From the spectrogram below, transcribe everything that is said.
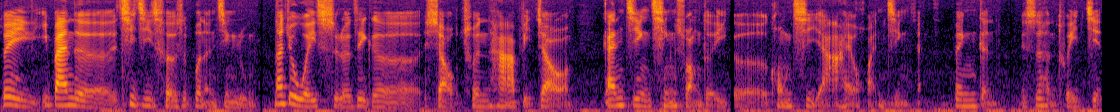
所以一般的汽机车是不能进入，那就维持了这个小村它比较干净清爽的一个空气啊，还有环境这样子。Bengen 也是很推荐。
